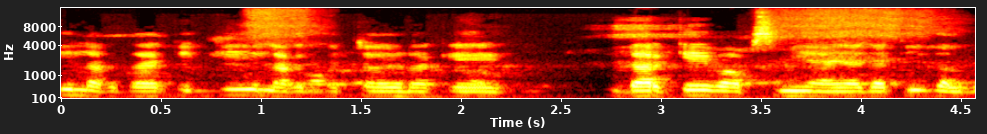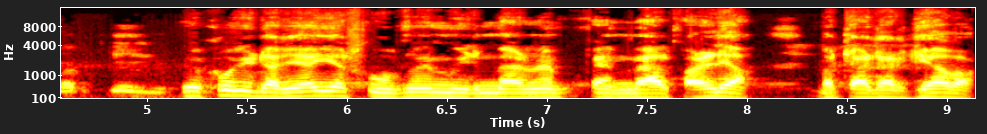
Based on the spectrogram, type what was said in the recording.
ਕੀ ਲੱਗਦਾ ਹੈ ਕਿ ਕੀ ਲੱਗਦਾ ਬੱਚਾ ਜਿਹੜਾ ਕਿ ਡਰ ਕੇ ਵਾਪਸ ਨਹੀਂ ਆਇਆ ਜਾਂ ਕੀ ਗੱਲਬਾਤ ਕੀ ਹੋਈ ਵੇਖੋ ਜੀ ਡਰਿਆ ਹੀ ਆ ਸਕੂਲ ਤੋਂ ਮੀਟ ਮੈਡਮ ਨੇ ਪੈਨ ਮੈਲ ਫੜ ਲਿਆ ਬੱਚਾ ਡਰ ਗਿਆ ਵਾ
